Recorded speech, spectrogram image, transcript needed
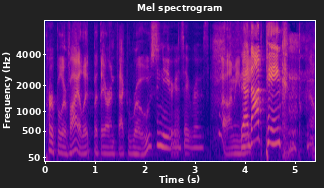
purple or violet, but they are in fact rose. I knew you were gonna say Rose. Well, I mean, They're he- not pink. no.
